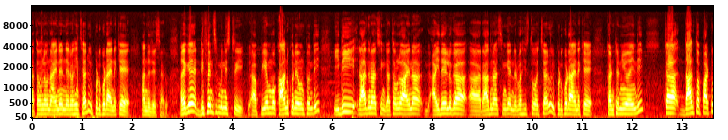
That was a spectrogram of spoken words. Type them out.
గతంలోనూ ఆయన నిర్వహించారు. ఇప్పుడు కూడా ఆయనకే అందజేశారు. అలాగే డిఫెన్స్ మినిస్ట్రీ పిఎంఓ కానుకునే ఉంటుంది. ఇది రాజ్నాథ్ సింగ్ గతంలో ఆయన ఐదేళ్ళుగా రాజ్నాథ్ సింగే నిర్వహిస్తూ వచ్చారు. ఇప్పుడు కూడా ఆయనకే కంటిన్యూ అయింది. ఇంకా దాంతోపాటు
